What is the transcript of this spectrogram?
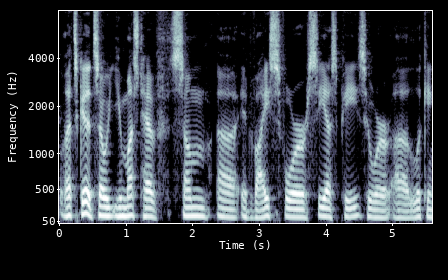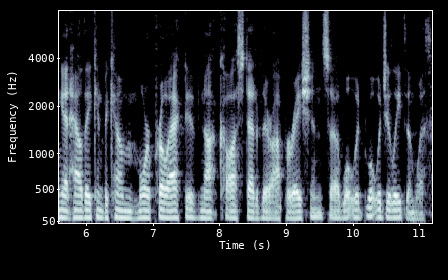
Well, that's good. So you must have some uh, advice for CSPs who are uh, looking at how they can become more proactive, not cost out of their operations. Uh, what would what would you leave them with?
